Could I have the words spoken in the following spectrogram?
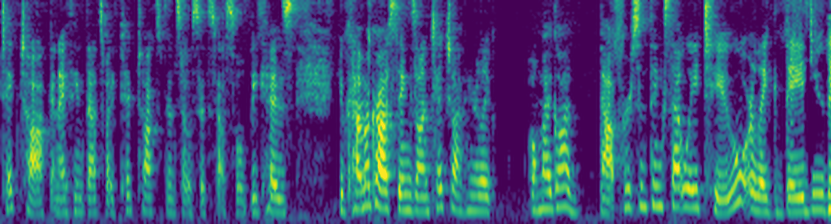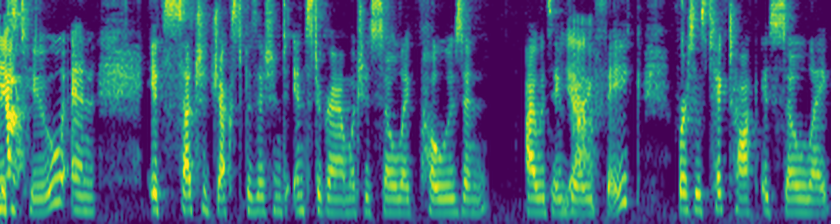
TikTok. And I think that's why TikTok's been so successful because you come across things on TikTok and you're like, oh my god that person thinks that way too or like they do this yeah. too and it's such a juxtaposition to instagram which is so like posed and i would say yeah. very fake versus TikTok is so like,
